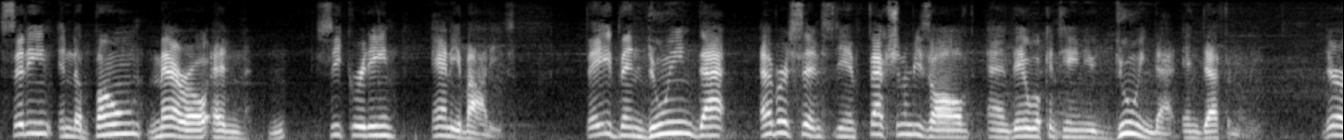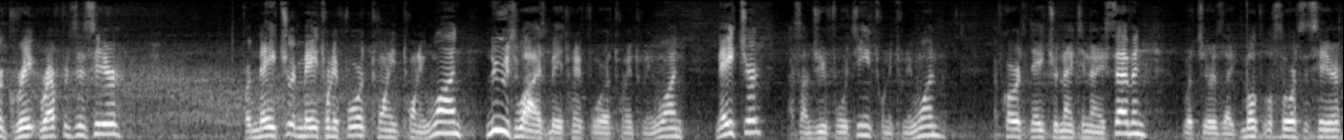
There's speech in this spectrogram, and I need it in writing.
sitting in the bone marrow and secreting antibodies. They've been doing that ever since the infection resolved, and they will continue doing that indefinitely. There are great references here from Nature, May 24, 2021. Newswise, May 24, 2021. Nature, that's on June 14, 2021. Of course, Nature 1997, which there's like multiple sources here.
